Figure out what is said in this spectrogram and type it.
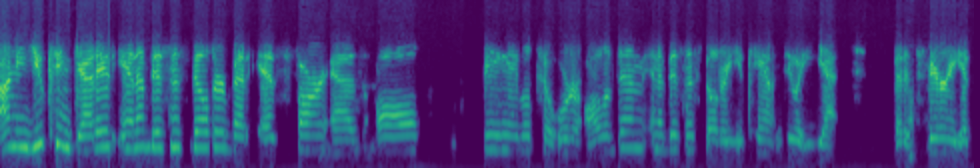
I mean, you can get it in a business builder, but as far as all being able to order all of them in a business builder, you can't do it yet. But it's very, it's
